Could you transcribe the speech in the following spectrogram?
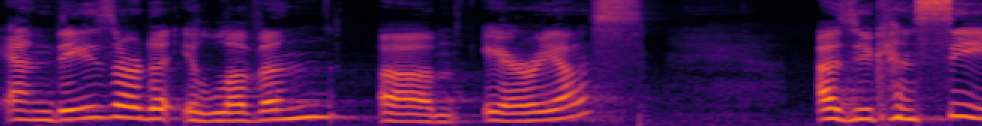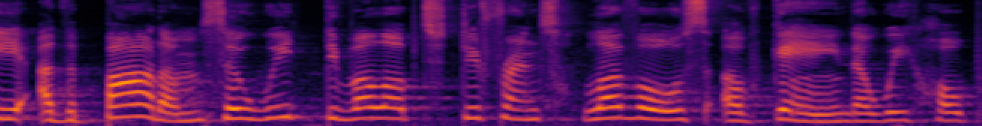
and these are the 11 um, areas. As you can see at the bottom, so we developed different levels of gain that we hope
